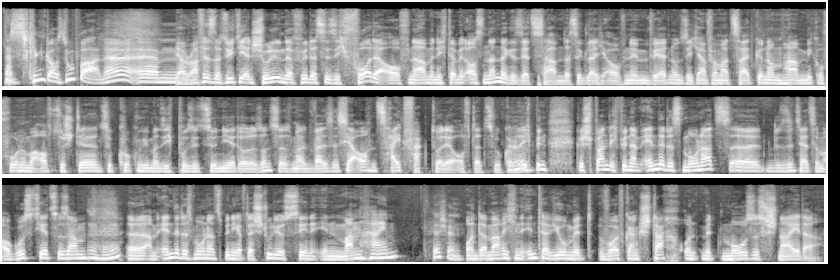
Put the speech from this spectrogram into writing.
das klingt doch super, ne? Ähm, Ja, Rough ist natürlich die Entschuldigung dafür, dass sie sich vor der Aufnahme nicht damit auseinandergesetzt haben, dass sie gleich aufnehmen werden und sich einfach mal Zeit genommen haben, Mikrofone mal aufzustellen, zu gucken, wie man sich positioniert oder sonst was weil es ist ja auch ein Zeitfaktor, der oft dazu kommt. Ich bin gespannt, ich bin am Ende des Monats, äh, wir sind ja jetzt im August hier zusammen, äh, am Ende des Monats bin ich auf der Studioszene in Mannheim. Sehr schön. Und da mache ich ein Interview mit Wolfgang Stach und mit Moses Schneider.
